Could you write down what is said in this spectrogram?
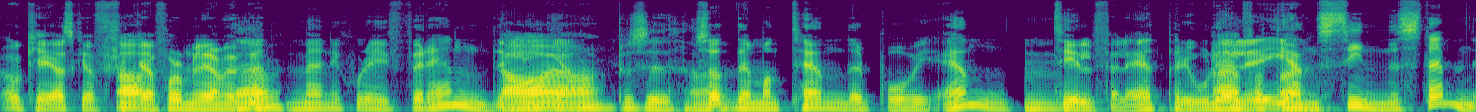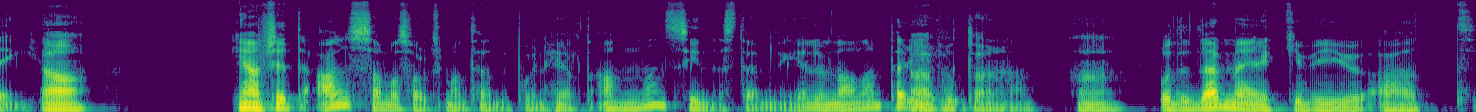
okej jag ska försöka formulera mig bättre. Människor är ju föränderliga. Precis. Så att det man tänder på vid en Mm. tillfälle, ett period, eller en sinnesstämning. Kanske inte alls samma sak som man tänder på en helt annan sinnesstämning eller en annan period. Ja. Och det där märker vi ju att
